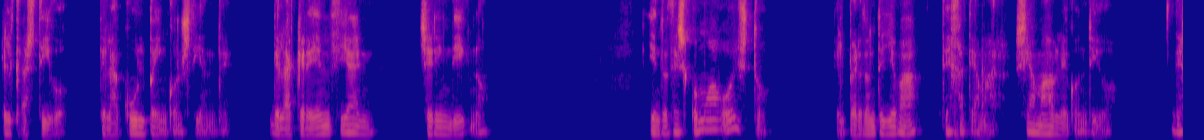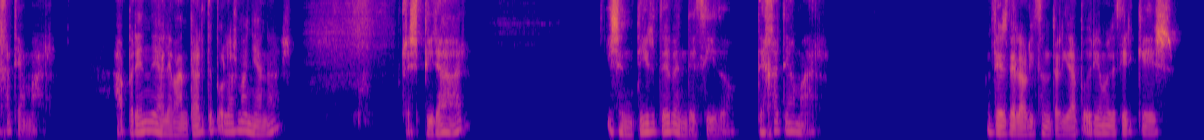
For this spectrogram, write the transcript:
el castigo, de la culpa inconsciente, de la creencia en ser indigno. Y entonces, ¿cómo hago esto? El perdón te lleva a déjate amar, sé amable contigo, déjate amar. Aprende a levantarte por las mañanas, respirar y sentirte bendecido. Déjate amar desde la horizontalidad podríamos decir que es,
